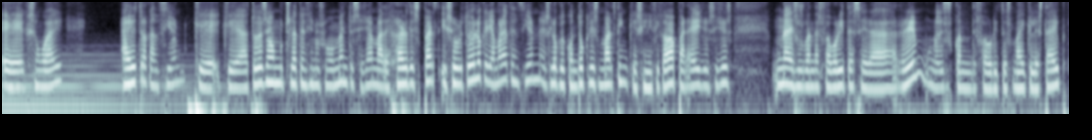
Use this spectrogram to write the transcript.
eh, XY, hay otra canción que, que, a todos llamó mucho la atención en su momento, se llama The Hardest Part, y sobre todo lo que llamó la atención es lo que contó Chris Martin que significaba para ellos. Ellos, una de sus bandas favoritas era Rem, uno de sus cantantes favoritos Michael Stipe,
